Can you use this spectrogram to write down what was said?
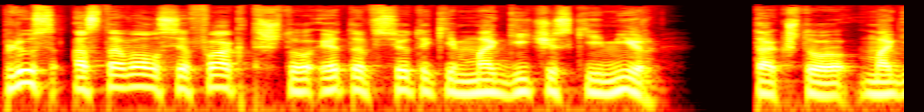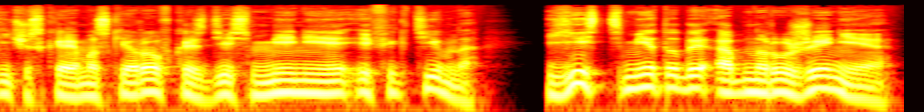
Плюс оставался факт, что это все-таки магический мир, так что магическая маскировка здесь менее эффективна. Есть методы обнаружения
